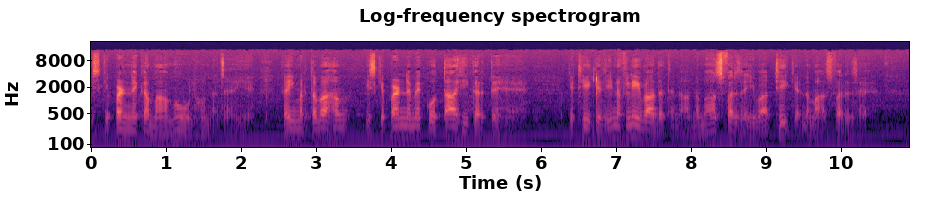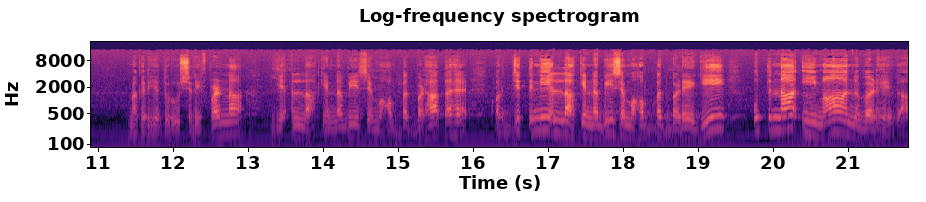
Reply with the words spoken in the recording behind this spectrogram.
اس کے پڑھنے کا معمول ہونا چاہیے۔ کئی مرتبہ ہم اس کے پڑھنے میں کوتا ہی کرتے ہیں کہ ٹھیک ہے جی نفلی عبادت ہے نا، نماز فرض ہے، یہ بات ٹھیک ہے، نماز فرض ہے۔ مگر یہ درود شریف پڑھنا یہ اللہ کے نبی سے محبت بڑھاتا ہے اور جتنی اللہ کے نبی سے محبت بڑھے گی، اتنا ایمان بڑھے گا۔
